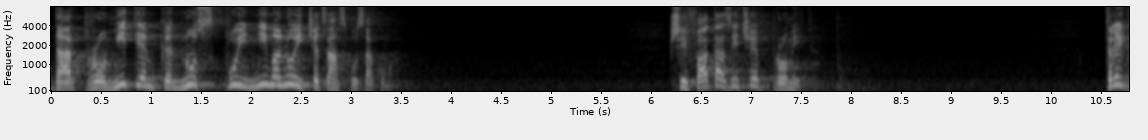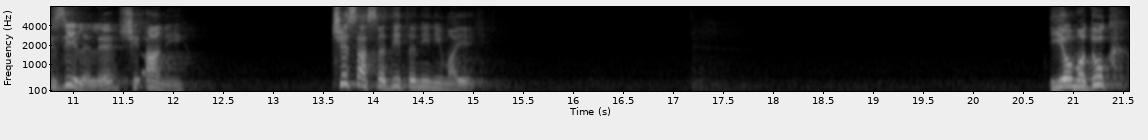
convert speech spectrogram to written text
Dar promitem că nu spui nimănui ce ți-am spus acum. Și fata zice, promit. Trec zilele și anii, ce s-a sădit în inima ei? Eu mă duc,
